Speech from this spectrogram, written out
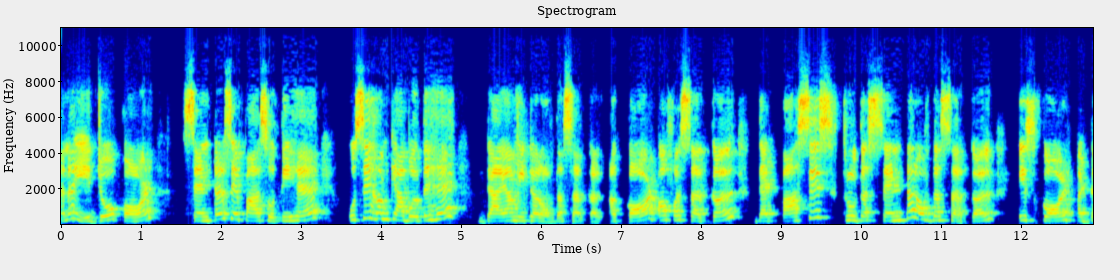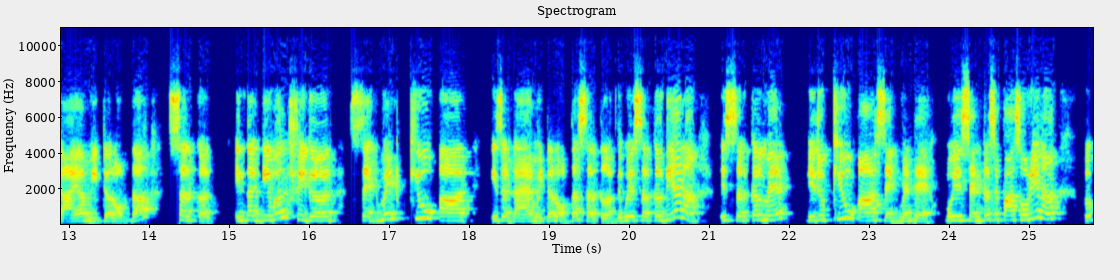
है ना? ये जो कॉर्ड सेंटर से पास होती है, उसे हम क्या बोलते हैं? Diameter of the circle a chord of a circle that passes through the centre of the circle is called a diameter of the circle in the given figure segment Q R is a diameter of the circle अब देखो ये सर्कल दिया है ना, इस सर्कल में ये जो क्यू आर सेगमेंट है, वो ये सेंटर से पास हो रही है ना तो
